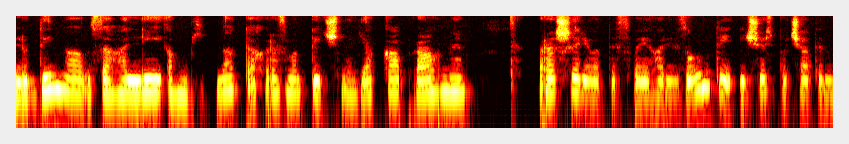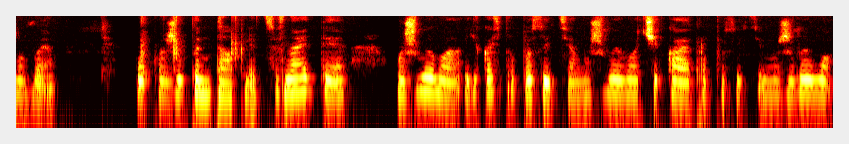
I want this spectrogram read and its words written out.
людина взагалі амбітна та харизматична, яка прагне розширювати свої горизонти і щось почати нове. Попажу Пентаклі. Це, знаєте, можливо, якась пропозиція, можливо, чекає пропозиції, можливо,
